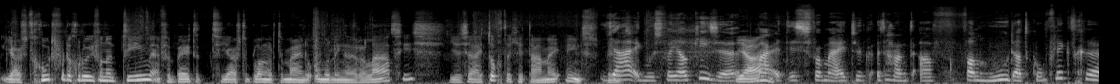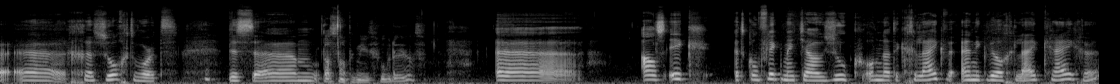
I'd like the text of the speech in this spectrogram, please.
juist goed voor de groei van een team en verbetert juist op langere termijn de onderlinge relaties. Je zei toch dat je het daarmee eens bent. Ja, ik moest van jou kiezen. Ja. Maar het is voor mij natuurlijk, het hangt af van hoe dat conflict ge- eh, gezocht wordt. Dus ehm, Dat snap ik niet. Hoe bedoel je dat? eh, als ik het conflict met jou zoek omdat ik gelijk wil en ik wil gelijk krijgen,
